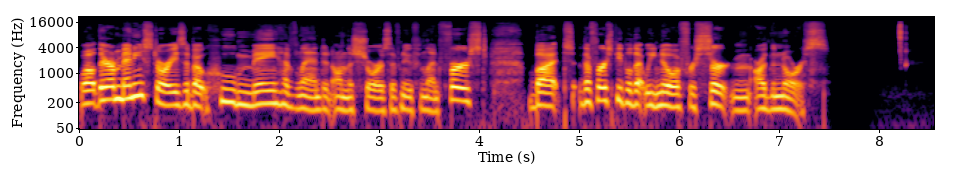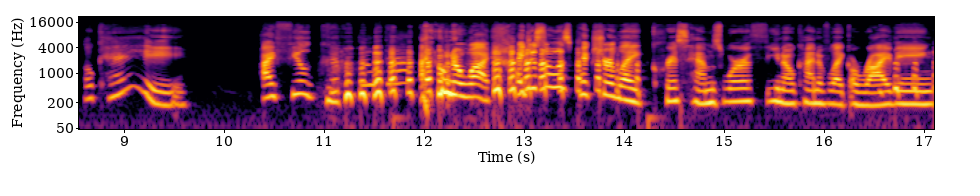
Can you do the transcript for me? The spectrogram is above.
Well, there are many stories about who may have landed on the shores of Newfoundland first, but the first people that we know of for certain are the Norse. Okay. I feel good about that. I don't know why. I just always picture like Chris Hemsworth, you know, kind of like arriving.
